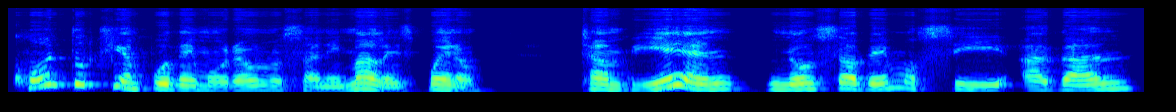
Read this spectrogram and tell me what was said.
¿Cuánto tiempo demoró los animales? Bueno, también no sabemos si Adán,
